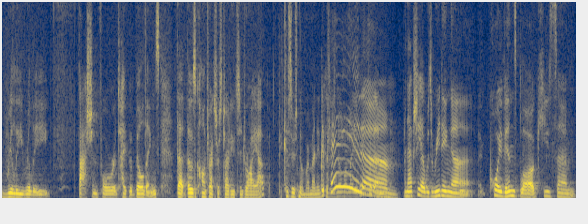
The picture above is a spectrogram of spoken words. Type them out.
really, really fashion forward type of buildings, that those contracts are starting to dry up. Because there's no more money to pay no more money to pay for them. them. And actually, I was reading uh, Khoi Vinh's blog. He's um,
